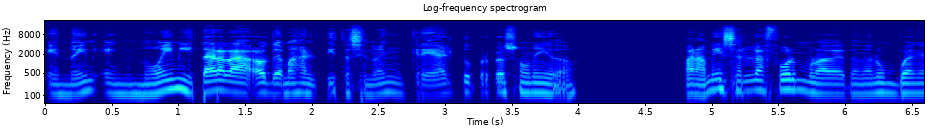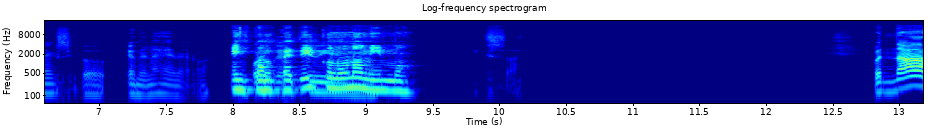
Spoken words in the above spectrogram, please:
en no, en no imitar a, la- a los demás artistas, sino en crear tu propio sonido. Para mí esa es la fórmula de tener un buen éxito en el género. En por competir con uno mismo. Exacto. Pues nada,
